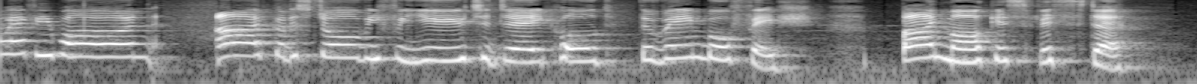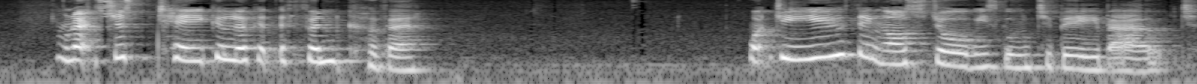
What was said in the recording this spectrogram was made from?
Hello everyone! I've got a story for you today called The Rainbow Fish by Marcus Pfister. Let's just take a look at the front cover. What do you think our story is going to be about?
